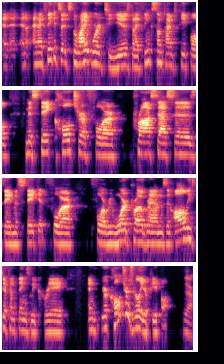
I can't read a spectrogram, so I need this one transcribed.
and, and and I think it's it's the right word to use, but I think sometimes people mistake culture for processes. They mistake it for for reward programs and all these different things we create. And your culture is really your people. Yeah.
